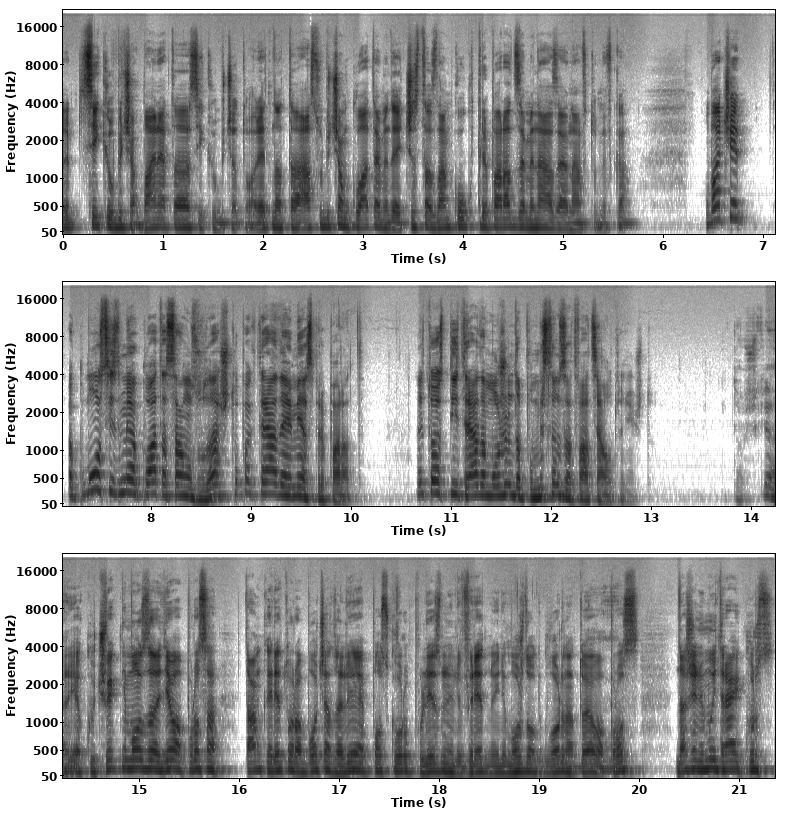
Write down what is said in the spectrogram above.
Нали, Всеки обича банята, всеки обича туалетната. Аз обичам колата ми да е чиста, знам колко препарат заминава за една автомивка. Обаче, ако мога да си измия колата само с вода, защо пък трябва да я мия с препарат? Нали, Тоест, ние трябва да можем да помислим за това цялото нещо. Точно. Нали, Ако човек не може да даде въпроса там, където работя, дали е по-скоро полезно или вредно и не може да отговори на този въпрос, даже не му и трябва и курс.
